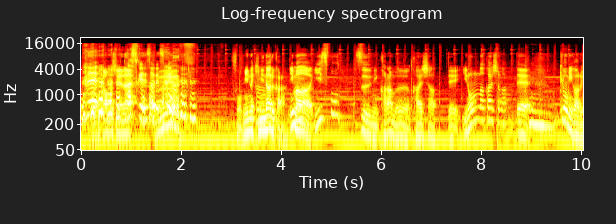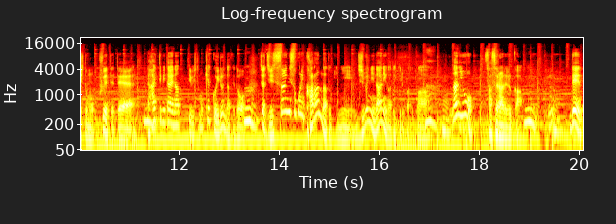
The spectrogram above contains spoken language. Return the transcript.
ね。かもしれない。確かにそうですねうん。そうみんな気になるから、今、e スポーツに絡む会社っていろんな会社があって、うん。興味がある人も増えててうん。で入ってみたいなっていう人も結構いるんだけど、うん。じゃあ実際にそこに絡んだ時に自分に何ができるかとか、うん。何をさせられるか、うん。で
